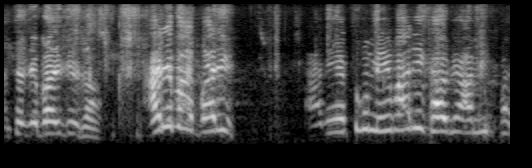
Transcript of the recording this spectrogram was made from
আন্তর্জি বাড়ি দিস আরে ভাই বাড়ি, আরে তুমি বাড়ি খাও না, আমি খাও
